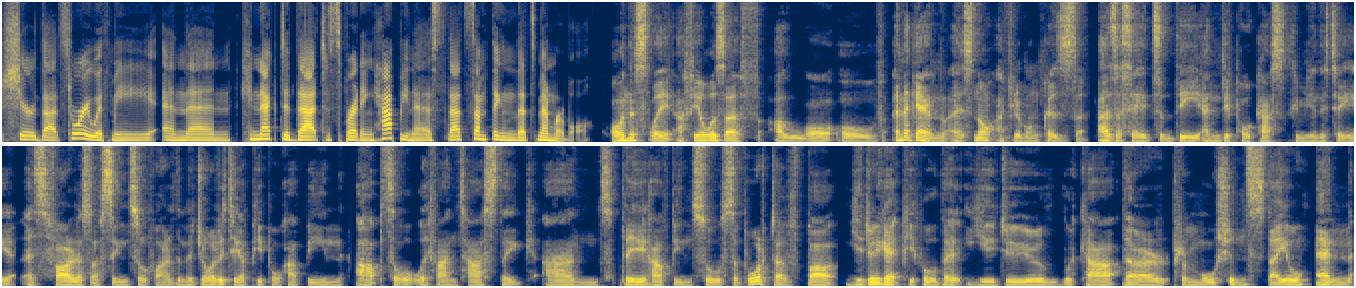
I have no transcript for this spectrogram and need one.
shared that story with me and then connected that to spreading happiness, that's something that's memorable honestly, I feel as if a lot of, and again, it's not everyone, because as I said, the indie podcast community, as far as I've seen so far, the majority of people have been absolutely fantastic and they have been so supportive. But you do get people that you do look at their promotion style. And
